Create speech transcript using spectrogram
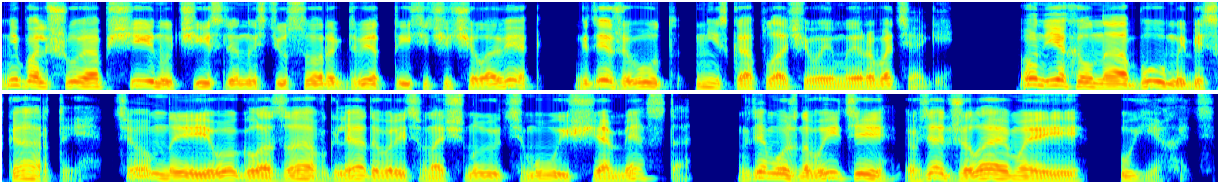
небольшую общину численностью 42 тысячи человек, где живут низкооплачиваемые работяги. Он ехал на обум и без карты. Темные его глаза вглядывались в ночную тьму, ища место, где можно выйти, взять желаемое и уехать.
